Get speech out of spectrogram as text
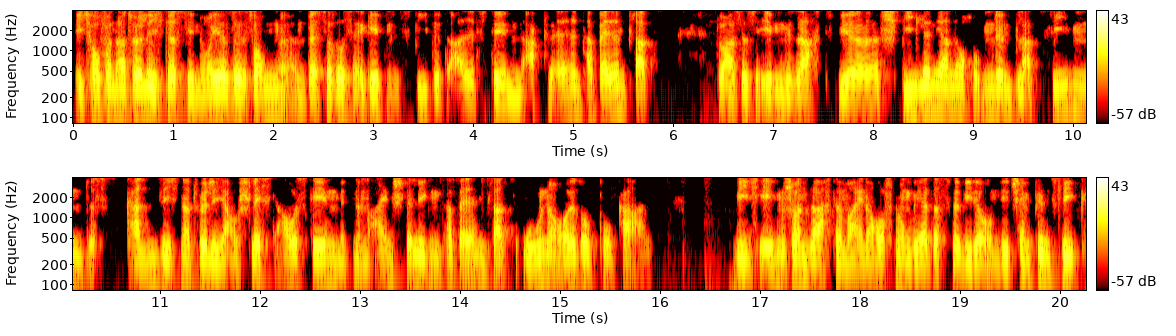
Ich hoffe natürlich, dass die neue Saison ein besseres Ergebnis bietet als den aktuellen Tabellenplatz. Du hast es eben gesagt, wir spielen ja noch um den Platz sieben. Das kann sich natürlich auch schlecht ausgehen mit einem einstelligen Tabellenplatz ohne Europokal. Wie ich eben schon sagte, meine Hoffnung wäre, dass wir wieder um die Champions League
